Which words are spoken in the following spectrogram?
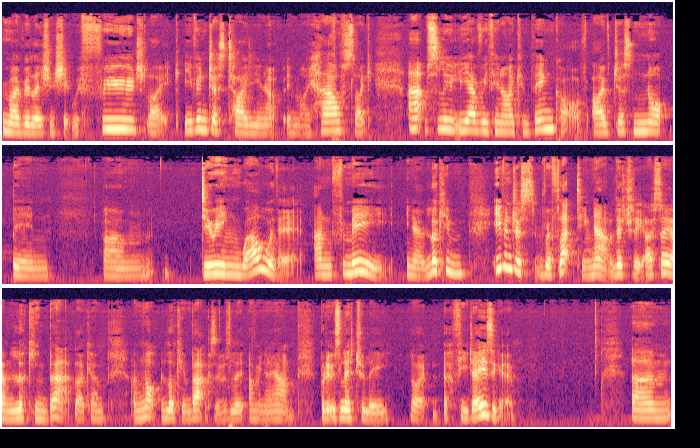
my relationship with food, like even just tidying up in my house, like absolutely everything I can think of. I've just not been um, doing well with it. And for me, you know, looking, even just reflecting now, literally, I say I'm looking back, like I'm, I'm not looking back because it was, li- I mean, I am, but it was literally like a few days ago. Um,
